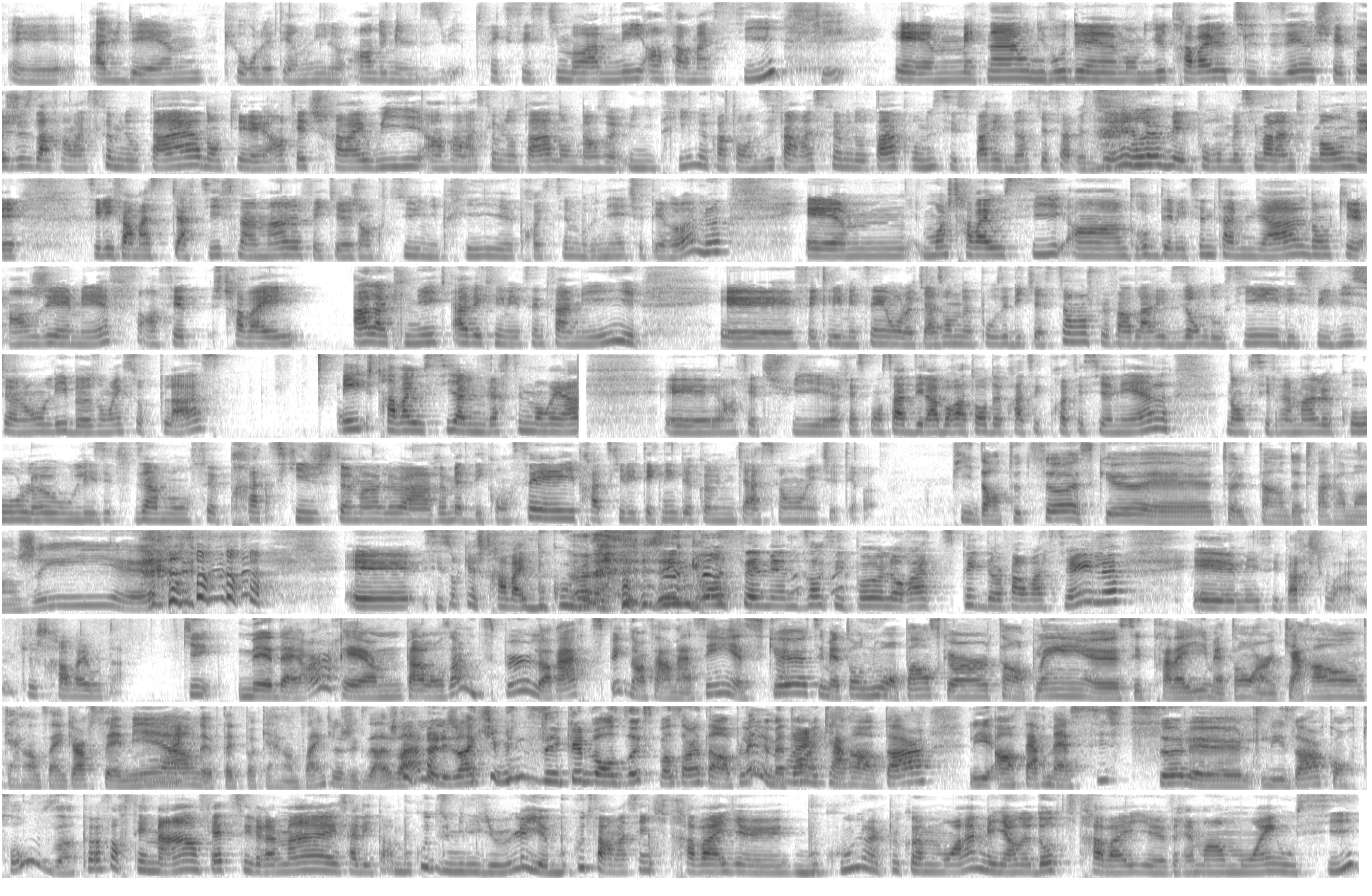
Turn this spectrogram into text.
à l'UDM pour le terminer là, en 2018. Fait que c'est ce qui m'a amené en pharmacie. Et euh, maintenant, au niveau de mon milieu de travail, tu le disais, je fais pas juste de la pharmacie communautaire. Donc, euh, en fait, je travaille, oui, en pharmacie communautaire, donc dans un Uniprix. Là, quand on dit pharmacie communautaire, pour nous, c'est super évident ce que ça veut dire. Là, mais pour monsieur, madame, tout le monde, euh, c'est les pharmacies de quartier, finalement. Là, fait que Jean Coutu, Uniprix, Proxime, Brunet, etc. Là. Moi, je travaille aussi en groupe de médecine familiale, donc en GMF. En fait, je travaille à la clinique avec les médecins de famille. Euh, fait que les médecins ont l'occasion de me poser des questions. Je peux faire de la révision de dossier, des suivis selon les besoins sur place. Et je travaille aussi à l'Université de Montréal. Euh, en fait, je suis responsable des laboratoires de pratique professionnelle. Donc, c'est vraiment le cours là, où les étudiants vont se pratiquer justement là, à remettre des conseils, pratiquer les techniques de communication, etc. Puis dans tout ça, est-ce que euh, tu as le temps de te faire à manger? Euh, c'est sûr que je travaille beaucoup. J'ai une grosse semaine. Disons que c'est pas l'horaire typique d'un pharmacien, là. Euh, mais c'est par choix que je travaille autant. Mais d'ailleurs, euh, parlons-en un petit peu, l'horaire typique d'un pharmacien. Est-ce que, tu sais, mettons, nous, on pense qu'un temps plein, euh, c'est de travailler, mettons, un 40, 45 heures semaine, peut-être pas 45, là, j'exagère. les gens qui nous écoutent vont se dire que c'est pas ça un temps plein, mais mettons un 40 heures. Les, en pharmacie, c'est ça les heures qu'on retrouve? Pas forcément. En fait, c'est vraiment, ça dépend beaucoup du milieu. Là. Il y a beaucoup de pharmaciens qui travaillent euh, beaucoup, un peu comme moi, mais il y en a d'autres qui travaillent vraiment moins aussi.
